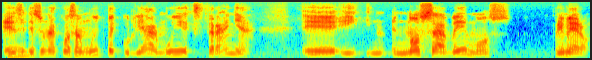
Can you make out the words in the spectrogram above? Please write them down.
Es, una cosa muy peculiar, muy extraña. Eh, y, no sabemos, primero,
